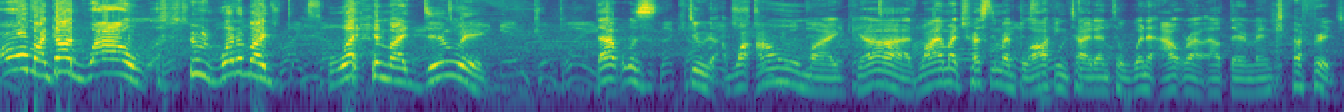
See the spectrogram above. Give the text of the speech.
Oh my god, wow! Dude, what am I. What am I doing? That was. Dude, oh my god. Why am I trusting my blocking tight end to win an out route out there in man coverage?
